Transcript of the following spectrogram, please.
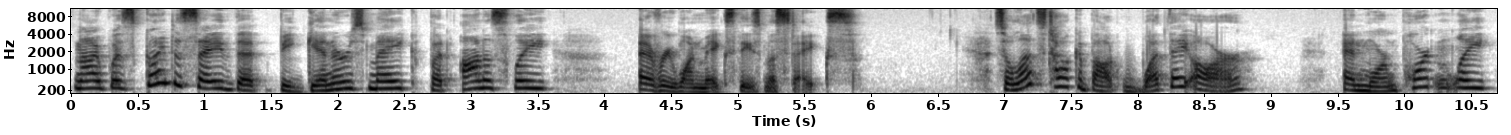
Now, I was going to say that beginners make, but honestly, everyone makes these mistakes. So let's talk about what they are, and more importantly,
